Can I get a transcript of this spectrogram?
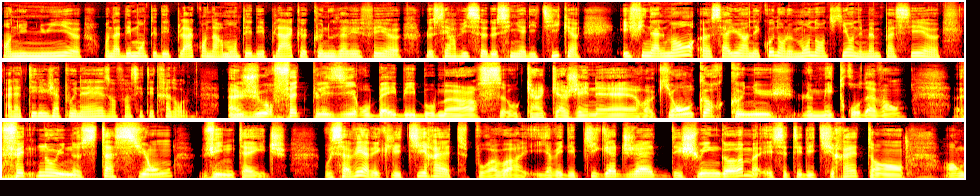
en une nuit, on a démonté des plaques, on a remonté des plaques que nous avait fait le service de signalétique. Et finalement, ça a eu un écho dans le monde entier. On est même passé à la télé japonaise. Enfin, c'était très drôle. Un jour, faites plaisir aux baby boomers, aux quinquagénaires qui ont encore connu le métro d'avant. Faites-nous une station vintage. Vous savez, avec les tirettes, pour avoir, il y avait des petits gadgets, des chewing-gums, et c'était des tirettes en, en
